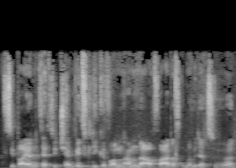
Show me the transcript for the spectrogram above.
als die Bayern selbst die Champions League gewonnen haben, da auch war das immer wieder zu hören.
